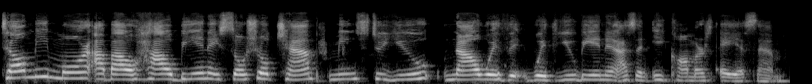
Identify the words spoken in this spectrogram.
tell me more about how being a social champ means to you now with with you being as an e-commerce ASM.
